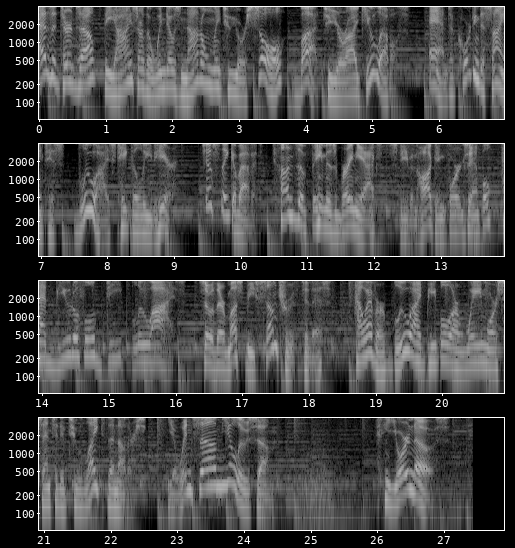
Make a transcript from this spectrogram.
As it turns out, the eyes are the windows not only to your soul, but to your IQ levels. And according to scientists, blue eyes take the lead here. Just think about it. Tons of famous brainiacs, Stephen Hawking for example, had beautiful, deep blue eyes. So there must be some truth to this. However, blue eyed people are way more sensitive to light than others. You win some, you lose some. Your nose.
